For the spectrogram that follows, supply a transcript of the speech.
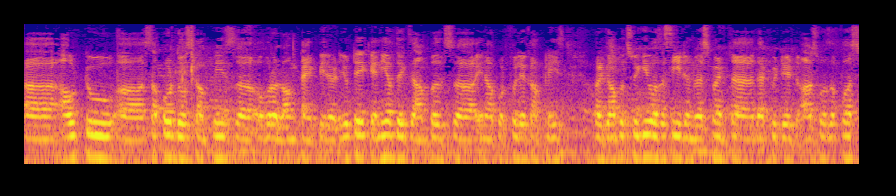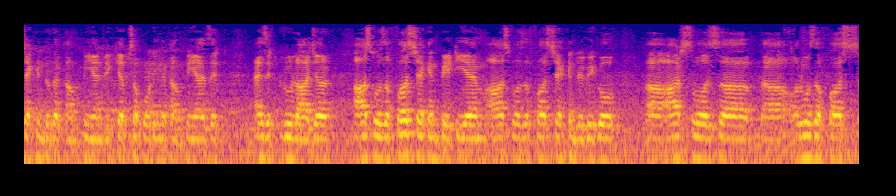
uh, out to uh, support those companies uh, over a long time period. You take any of the examples in our portfolio companies. For example, Swiggy was a seed investment that we did. Ours was the first check into the company, and we kept supporting the company as it as it grew larger. Ours was the first check in Paytm. Ours was the first check in Rivigo. Uh, ours was uh, uh, almost the first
